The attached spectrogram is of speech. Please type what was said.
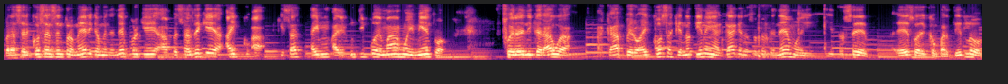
para hacer cosas en Centroamérica, ¿me entendés? Porque a pesar de que hay quizás hay algún tipo de más movimiento fuera de Nicaragua, acá, pero hay cosas que no tienen acá que nosotros tenemos y, entonces eso de compartirlo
